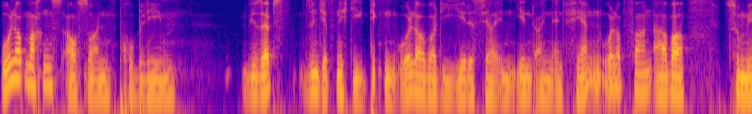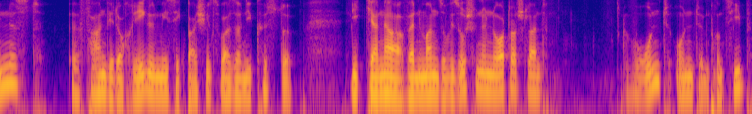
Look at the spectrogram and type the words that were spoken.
Urlaub machen ist auch so ein Problem. Wir selbst sind jetzt nicht die dicken Urlauber, die jedes Jahr in irgendeinen entfernten Urlaub fahren, aber zumindest äh, fahren wir doch regelmäßig beispielsweise an die Küste. Liegt ja nah, wenn man sowieso schon in Norddeutschland wohnt und im Prinzip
